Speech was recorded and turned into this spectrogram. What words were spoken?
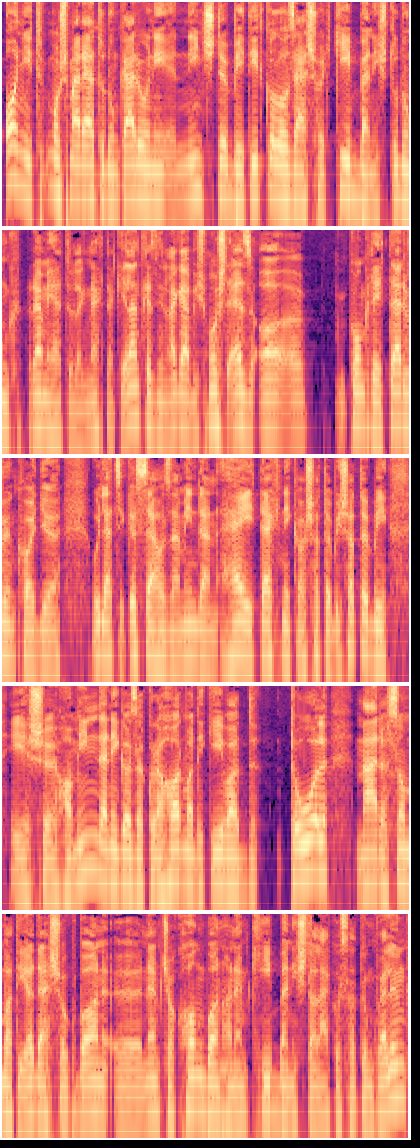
annyit most már el tudunk árulni, nincs többé titkolózás, hogy képben is tudunk remélhetőleg nektek jelentkezni, legalábbis most ez a konkrét tervünk, hogy úgy látszik összehozzá minden hely, technika, stb. stb. És ha minden igaz, akkor a harmadik évad órájától már a szombati adásokban nem csak hangban, hanem képben is találkozhatunk velünk.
